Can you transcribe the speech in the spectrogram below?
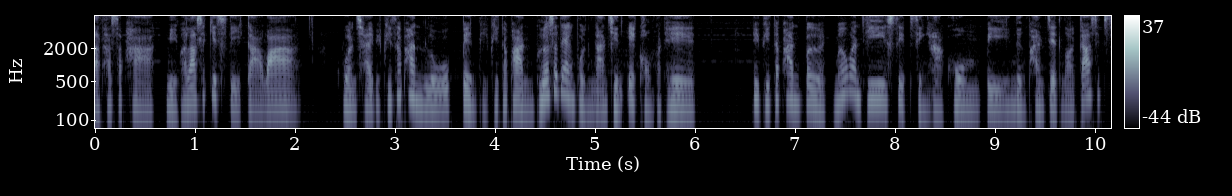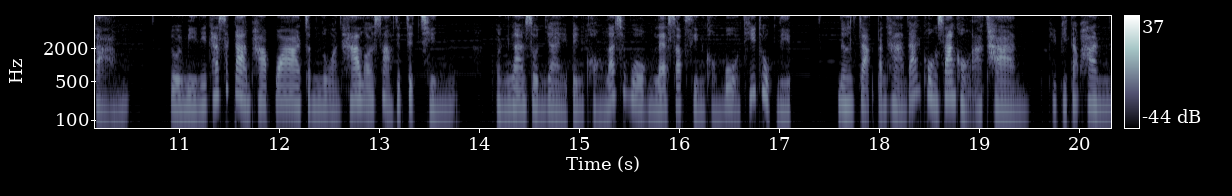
รัฐสภา มีพระราชกิจสีกาว่า ควรใช้พิพิธภัณฑ์ลูฟเป็นพิพิธภัณฑ์เพื่อแสดงผลงานชิ้นเอกของประเทศพิพิธภัณฑ์เปิดเมื่อวันที่ 10 สิงหาคม ปี 1793 โดยมีนิทรรศการภาพวาดจำนวน 537 ชิ้น ผลงานส่วนใหญ่เป็นของราชวงศ์และทรัพย์สินของโบสถ์ที่ถูกลิบ เนื่องจากปัญหาด้านโครงสร้างของอาคาร พิพิธภัณฑ์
